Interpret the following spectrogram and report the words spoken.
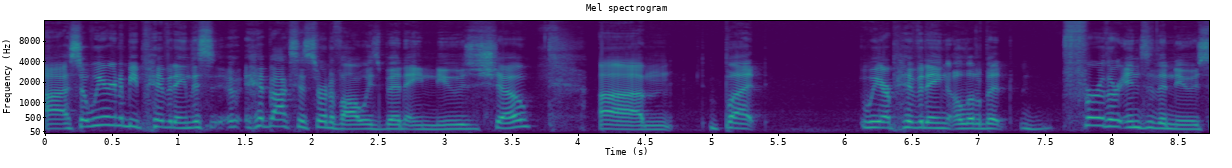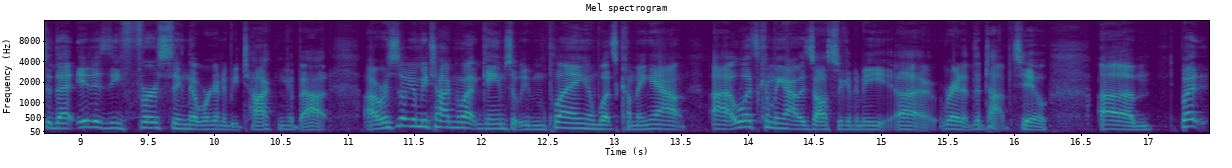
Uh, so we are going to be pivoting. This Hitbox has sort of always been a news show, um, but we are pivoting a little bit further into the news so that it is the first thing that we're going to be talking about. Uh, we're still going to be talking about games that we've been playing and what's coming out. Uh, what's coming out is also going to be uh, right at the top too. Um, but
